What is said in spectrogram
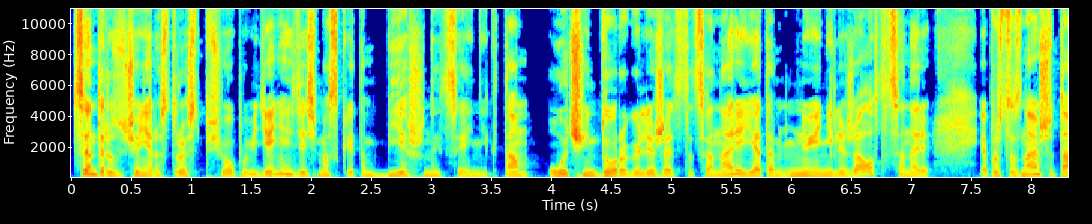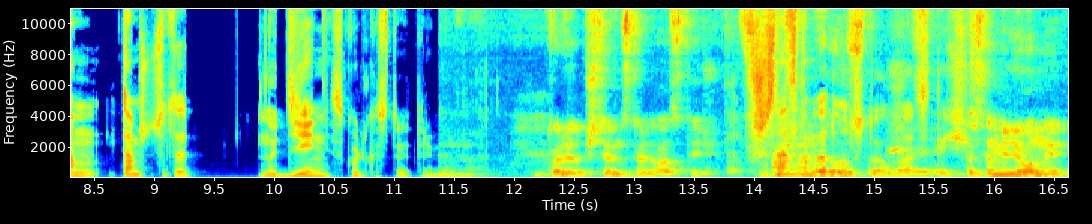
центр изучения расстройств пищевого поведения Мгм. здесь в Москве, там бешеный ценник, там очень дорого лежать в стационаре. Я там, ну, я не лежала в стационаре, я просто знаю, что там, там что-то Ну, день сколько стоит примерно? То ли 14, то ли 20 тысяч. в шестнадцатом году он стоил 20 тысяч. То есть там миллионные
